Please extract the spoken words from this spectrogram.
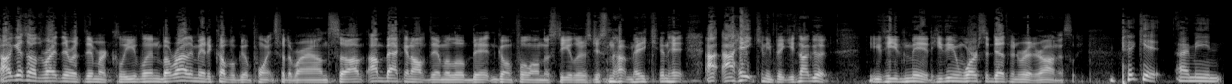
I guess I was right there with them or Cleveland, but Riley made a couple good points for the Browns, so I'm, I'm backing off them a little bit and going full on the Steelers, just not making it. I, I hate Kenny Pickett; he's not good. He's, he's mid. He's even worse than Desmond Ridder, honestly. Pickett, I mean,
